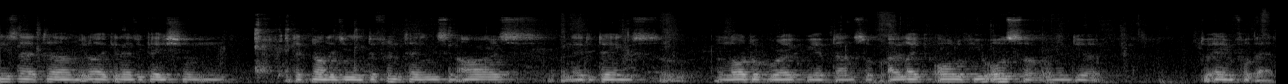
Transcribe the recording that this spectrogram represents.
Means that, um, you know, like in education, technology, different things, in arts, in editing, so a lot of work we have done. So I like all of you also in India to aim for that.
